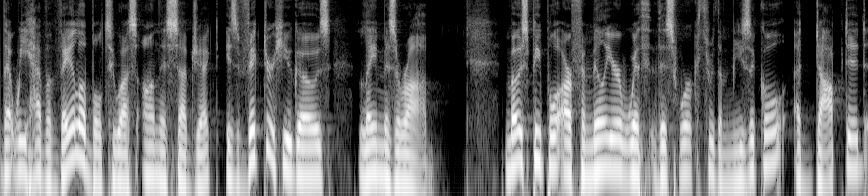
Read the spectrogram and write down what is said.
that we have available to us on this subject is Victor Hugo's Les Miserables. Most people are familiar with this work through the musical adopted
